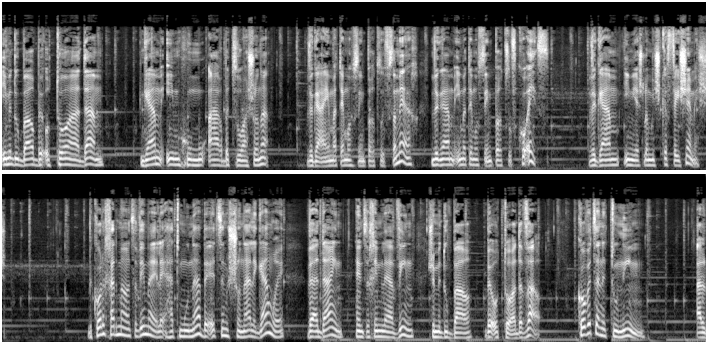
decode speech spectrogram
אם מדובר באותו האדם, גם אם הוא מואר בצורה שונה. וגם אם אתם עושים פרצוף שמח, וגם אם אתם עושים פרצוף כועס. וגם אם יש לו משקפי שמש. בכל אחד מהמצבים האלה התמונה בעצם שונה לגמרי, ועדיין הם צריכים להבין שמדובר באותו הדבר. קובץ הנתונים על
